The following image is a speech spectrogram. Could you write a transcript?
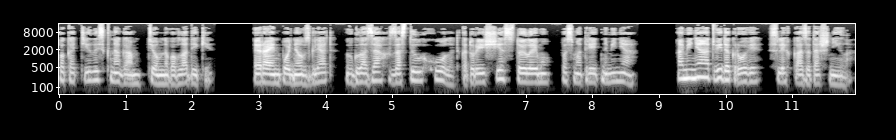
покатилась к ногам темного владыки. Эрайн поднял взгляд, в глазах застыл холод, который исчез, стоило ему посмотреть на меня. А меня от вида крови слегка затошнило.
